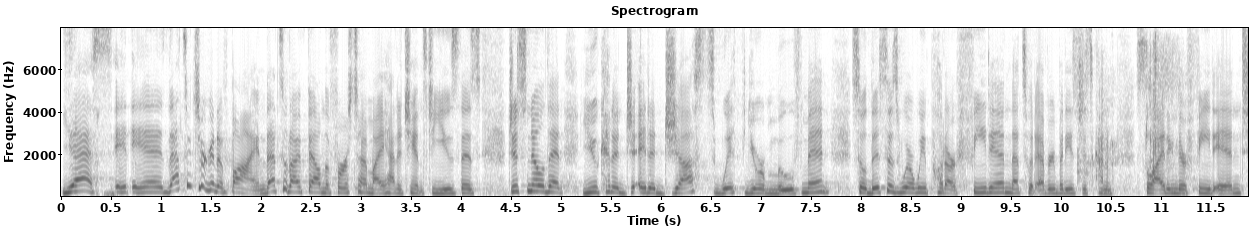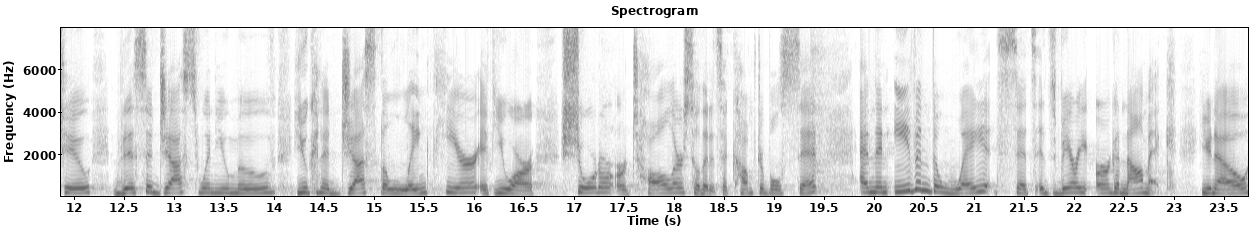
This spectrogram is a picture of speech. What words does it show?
Yes, it is. That's what you're gonna find. That's what I found the first time I had a chance to use this. Just know that you can, it adjusts with your movement. So this is where we put our feet in. That's what everybody's just kind of sliding their feet into. This adjusts when you move. You can adjust the length here if you are shorter or taller so that it's a comfortable sit. And then even the way it sits, it's very ergonomic. You know,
